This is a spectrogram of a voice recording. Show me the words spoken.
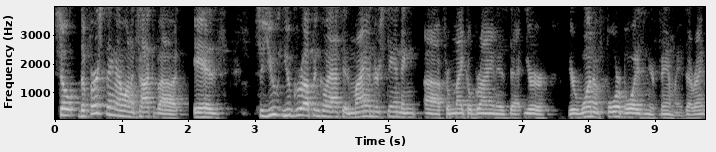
So the first thing I want to talk about is so you you grew up in Cohasset. And my understanding uh, from Mike O'Brien is that you're you're one of four boys in your family. Is that right?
